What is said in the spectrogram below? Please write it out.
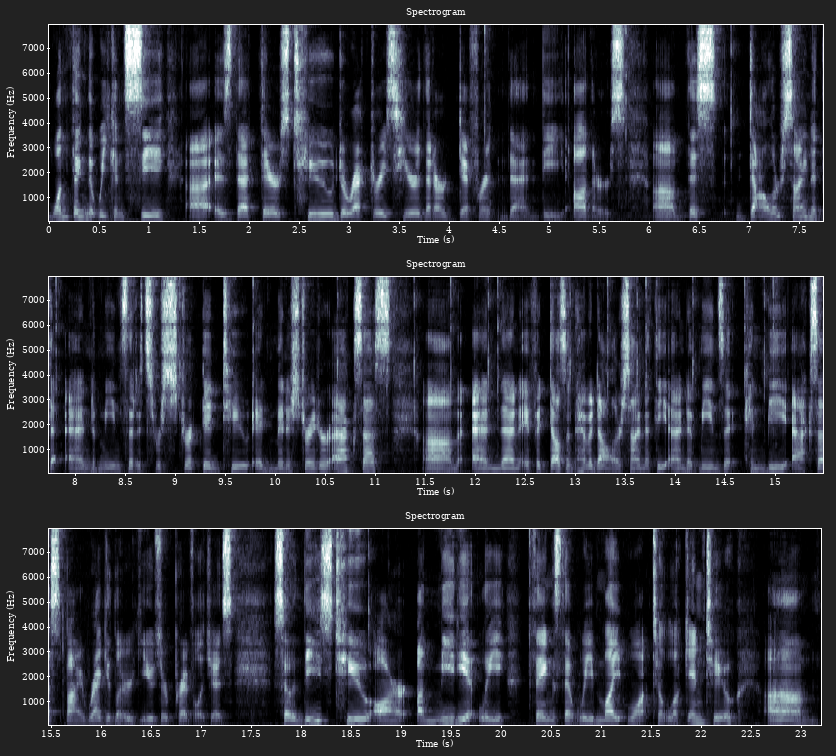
one thing that we can see uh, is that there's two directories here that are different than the others. Uh, this dollar sign at the end means that it's restricted to administrator access, um, and then if it doesn't have a dollar sign at the end, it means it can be accessed by regular user privileges. So these two are immediately things that we might want to look into. Um,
